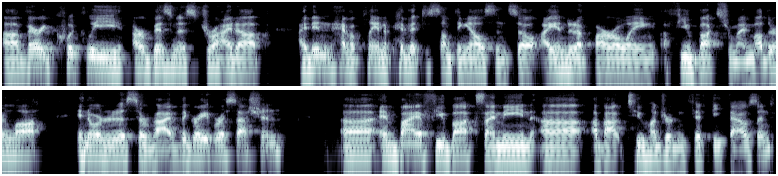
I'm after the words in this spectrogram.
uh, very quickly, our business dried up. I didn't have a plan to pivot to something else. And so I ended up borrowing a few bucks from my mother in law in order to survive the Great Recession. Uh, and by a few bucks, I mean uh, about 250,000.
